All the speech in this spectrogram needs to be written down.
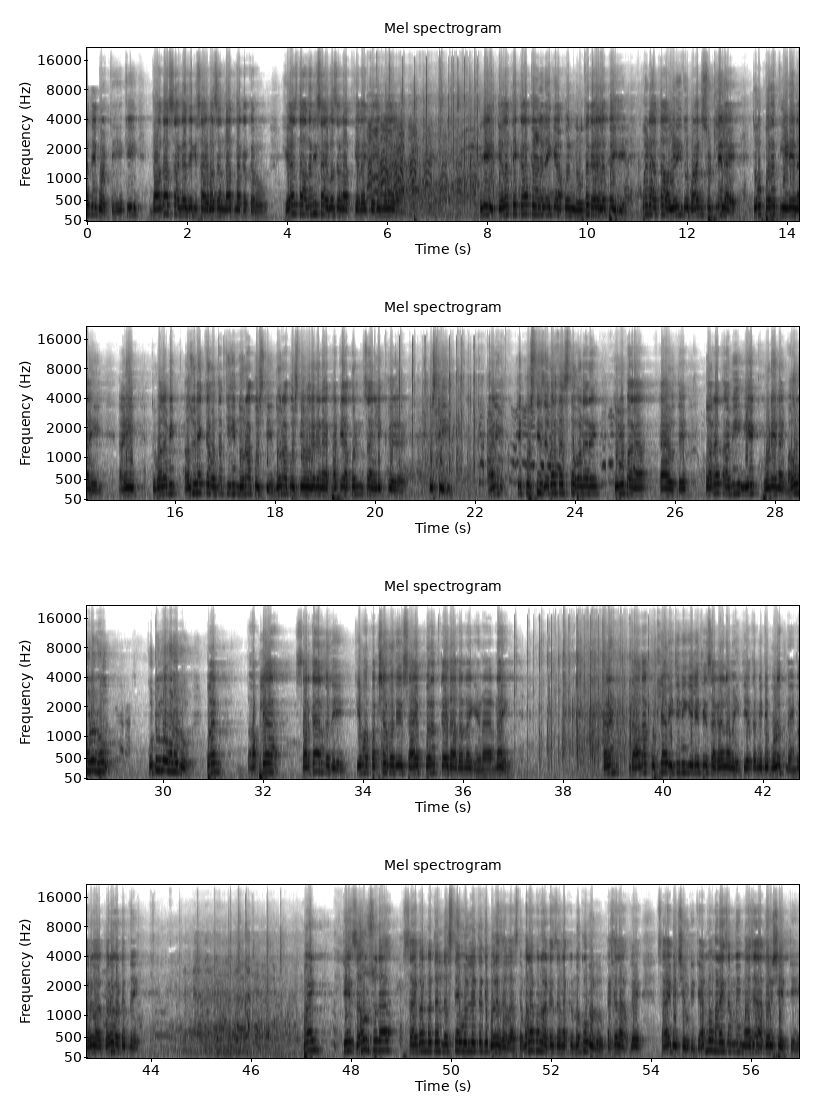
एक वाटते की दादा सांगायचं की साहेबाचा नाद नका करू. ह्याच दादानी साहेबाचा नाद केलाय त्याचे मला म्हणजे त्याला ते का कळलं नाही की आपण नव्हतं करायला पाहिजे. पण आता ऑलरेडी तो बाण सुटलेला आहे. तो परत येणे नाही. आणि तुम्हाला मी अजून एक ते म्हणतात की ही नोरा कुस्ती नोरा कुस्ती वगैरे नाही. फाटी आपण चांगली कुस्ती. आणि ते कुस्ती जबरदस्त होणार आहे. तुम्ही बघा काय होते परत आम्ही एक होणे नाही. भाऊ म्हणून हो. कुटुंब म्हणून पण आपल्या सरकारमध्ये किंवा पक्षामध्ये साहेब परत काय दादांना घेणार नाही. कारण दादा कुठल्या भीतीने गेले ते सगळ्यांना माहिती आता मी ते बोलत नाही. बरं बरं वाटत नाही. पण ते जाऊन सुद्धा साहेबांबद्दल नसते बोलले तर ते बरं झालं असतं. मला पण वाटायचं नको नको बोलू. कशाला आपले साहेब आहेत शेवटी. त्यांना म्हणायचं मी माझे आदर्श आहेत ते.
